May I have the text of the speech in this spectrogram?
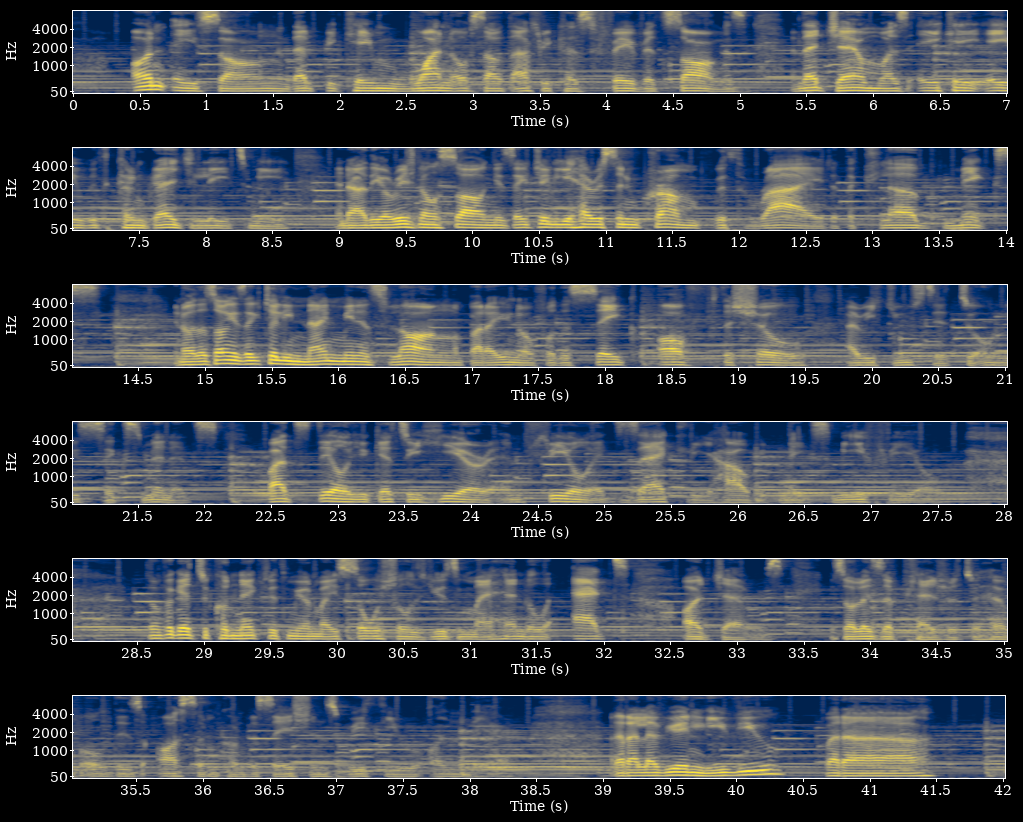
on a song that became one of South Africa's favorite songs. And that jam was AKA with Congratulate Me. And uh, the original song is actually Harrison Crump with Ride, at the club mix. You know, the song is actually 9 minutes long, but you know, for the sake of the show, I reduced it to only 6 minutes. But still, you get to hear and feel exactly how it makes me feel. Don't forget to connect with me on my socials using my handle at OddJams. It's always a pleasure to have all these awesome conversations with you on there. But I love you and leave you, but uh,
